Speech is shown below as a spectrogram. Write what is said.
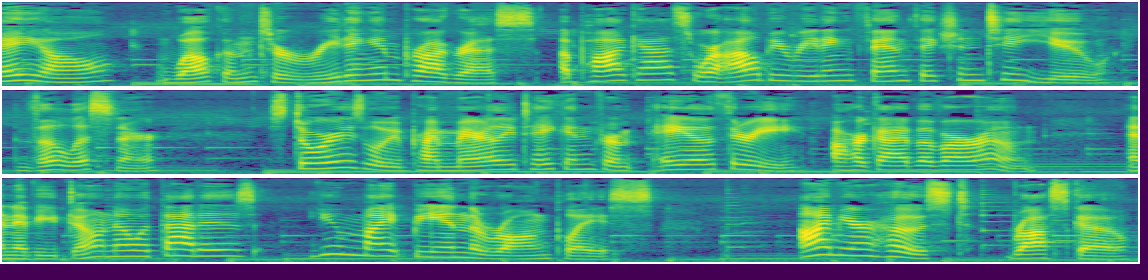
Hey y'all, welcome to Reading in Progress, a podcast where I'll be reading fan fiction to you, the listener. Stories will be primarily taken from AO3, archive of our own, and if you don't know what that is, you might be in the wrong place. I'm your host, Roscoe.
